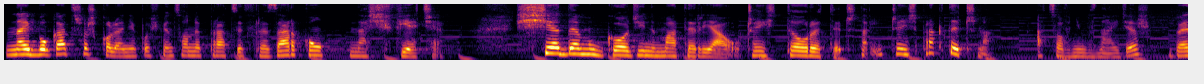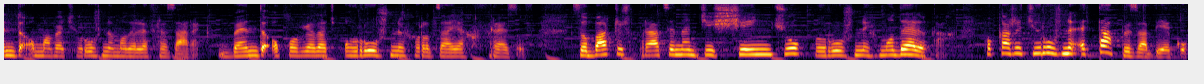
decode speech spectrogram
Najbogatsze szkolenie poświęcone pracy frezarką na świecie. 7 godzin materiału, część teoretyczna i część praktyczna. A co w nim znajdziesz? Będę omawiać różne modele frezarek, będę opowiadać o różnych rodzajach frezów. Zobaczysz pracę na 10 różnych modelkach. Pokażę Ci różne etapy zabiegu:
